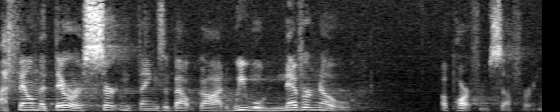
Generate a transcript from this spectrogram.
I found that there are certain things about God we will never know apart from suffering.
